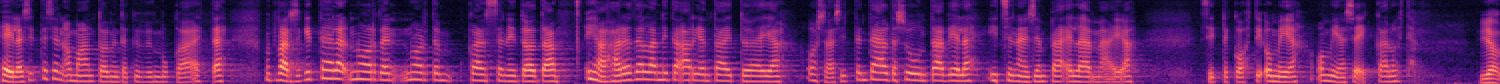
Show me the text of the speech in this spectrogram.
heillä sitten sen oman toimintakyvyn mukaan. Että, mutta varsinkin täällä nuorten, nuorten kanssa niin tuota, ihan harjoitellaan niitä arjen taitoja ja osa sitten täältä suuntaa vielä itsenäisempää elämää ja sitten kohti omia, omia seikkailuita. Ja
